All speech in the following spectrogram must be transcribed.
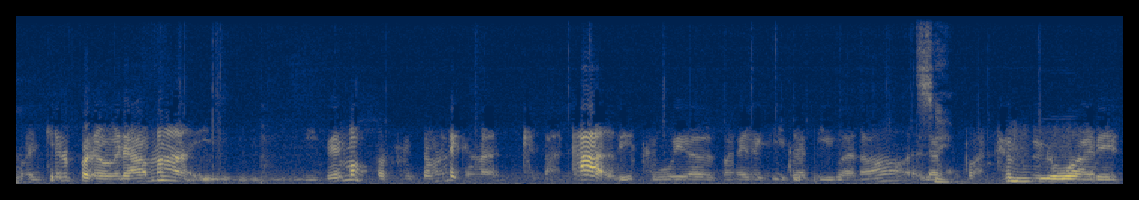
cualquier programa y vemos perfectamente que no, está distribuido de manera equitativa, ¿no? La ocupación de lugares.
